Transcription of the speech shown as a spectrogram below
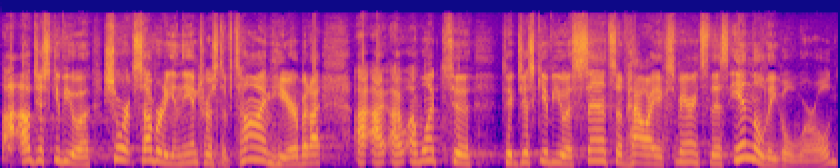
I'll just give you a short summary in the interest of time here, but I, I, I want to, to just give you a sense of how I experienced this in the legal world.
